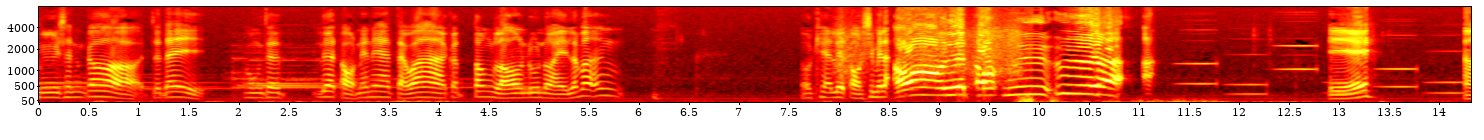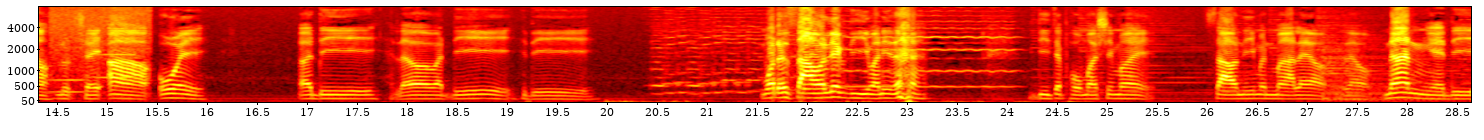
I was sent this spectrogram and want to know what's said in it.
มือฉันก็จะได้คงจะเลือดออกแน่ๆแต่ว่าก็ต้องลองดูหน่อยแล้วมั้งโอเคเลือดออกใช่ไหมล่ะอ๋อเลือดออกมือเอื้อเอ๋อ้าวหลุดเฉยอ้าวโอ้ย เออดีฮัลโหลสวัสดีดีวอเตอร์ซาวเรียกดีมานี่นะ ดีจะโผล่มาใช่ไหมซาวนี้มันมาแล้วแล้วนั่นไงดี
